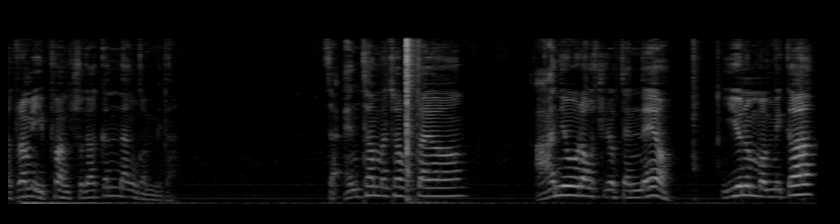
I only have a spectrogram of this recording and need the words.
자, 그러면 if 함수가 끝난 겁니다. 자, 엔터 한번 쳐볼까요? 아니오라고 출력됐네요. 이유는 뭡니까?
